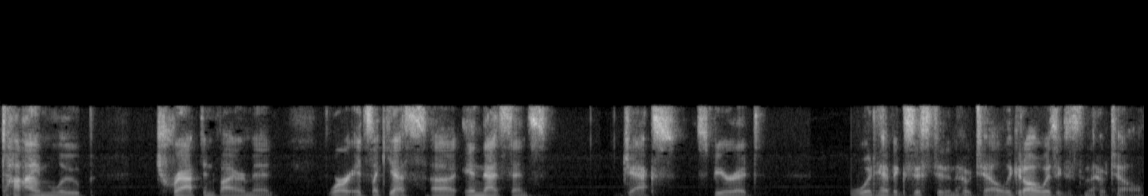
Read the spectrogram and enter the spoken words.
time loop trapped environment where it's like yes uh, in that sense jack's spirit would have existed in the hotel. It could always exist in the hotel.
